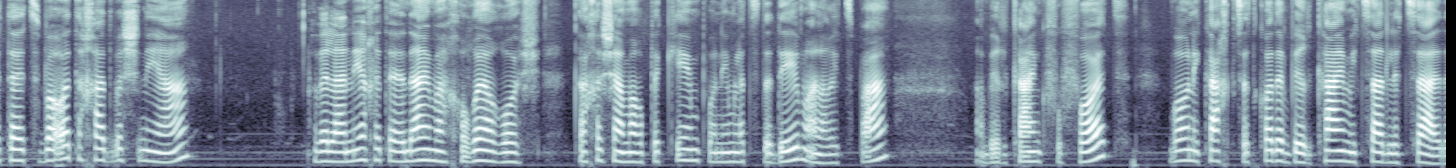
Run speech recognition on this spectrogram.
את האצבעות אחת בשנייה ולהניח את הידיים מאחורי הראש, ככה שהמרפקים פונים לצדדים על הרצפה, הברכיים כפופות. בואו ניקח קצת קודם ברכיים מצד לצד.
